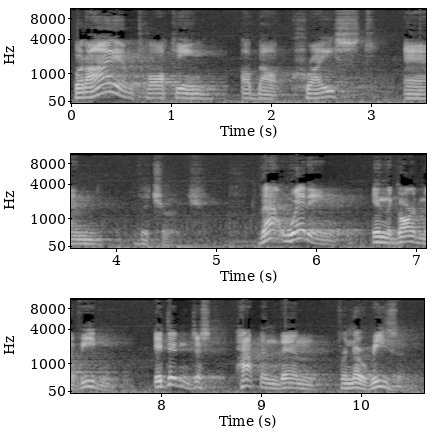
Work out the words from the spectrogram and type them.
But I am talking about Christ and the church. That wedding in the Garden of Eden, it didn't just happen then for no reason.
